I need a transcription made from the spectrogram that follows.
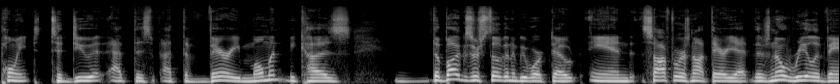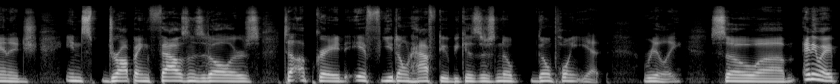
point to do it at this at the very moment because the bugs are still going to be worked out and software is not there yet. There's no real advantage in dropping thousands of dollars to upgrade if you don't have to because there's no no point yet really. So um, anyway,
